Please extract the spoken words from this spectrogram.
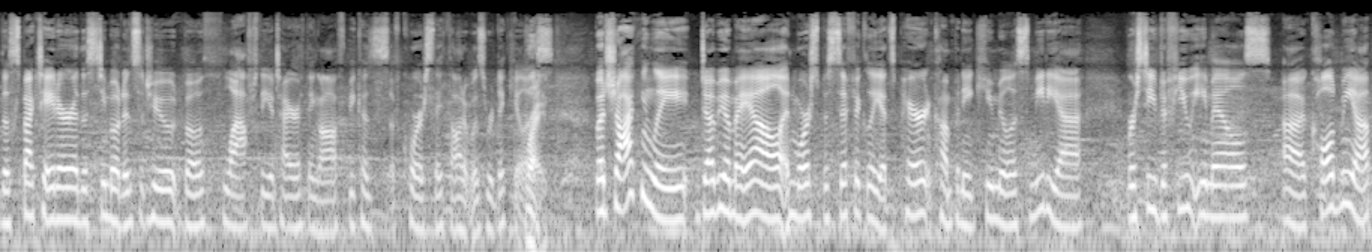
the Spectator, the Steamboat Institute both laughed the entire thing off because, of course, they thought it was ridiculous. Right. But shockingly, WMAL, and more specifically its parent company, Cumulus Media, received a few emails, uh, called me up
